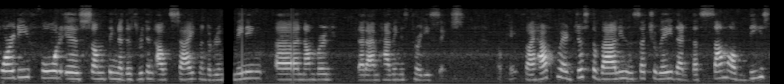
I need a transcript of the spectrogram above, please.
44 is something that is written outside, and the remaining uh, number that I'm having is 36. Okay, so I have to adjust the values in such a way that the sum of these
